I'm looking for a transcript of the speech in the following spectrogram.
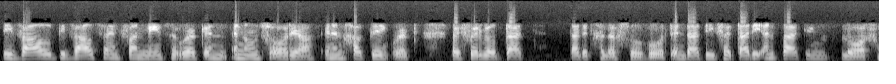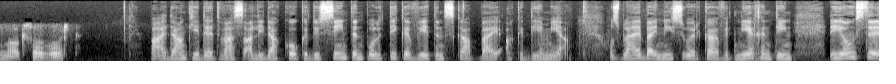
die wel die welsyn van mense ook in in ons area en in Gauteng ook byvoorbeeld dat dat dit gelig sal word en dat die dat die inperking laer gemaak sal word. Baie dankie. Dit was Alida Kok, dosent in politieke wetenskap by Akademia. Ons bly by nuus oor COVID-19. Die jongste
